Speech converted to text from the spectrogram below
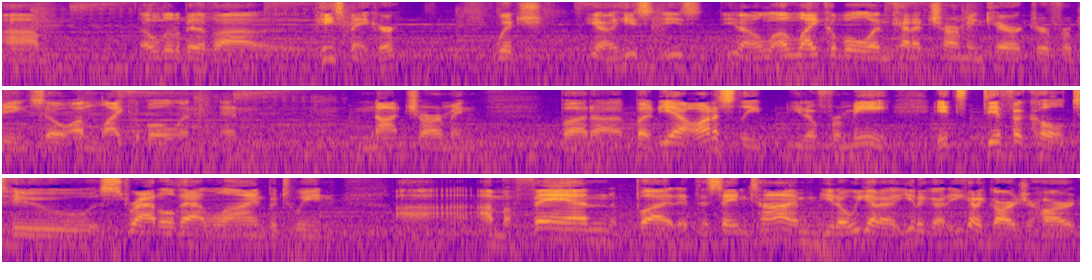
um, a little bit of uh, Peacemaker, which you know he's he's you know a likable and kind of charming character for being so unlikable and and not charming. But uh, but yeah, honestly, you know, for me, it's difficult to straddle that line between uh, I'm a fan, but at the same time, you know, we gotta you gotta you gotta guard your heart.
